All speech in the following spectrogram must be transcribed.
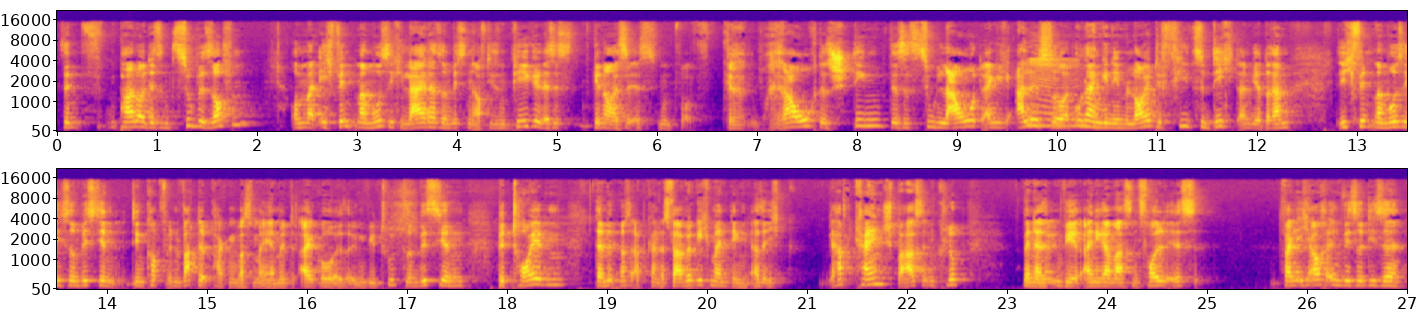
Sind, ein paar Leute sind zu besoffen. Und man, ich finde, man muss sich leider so ein bisschen auf diesen Pegel, es ist, genau, es ist raucht, es stinkt, es ist zu laut, eigentlich alles mm. so mhm. unangenehme Leute, viel zu dicht an dir dran ich finde, man muss sich so ein bisschen den Kopf in Watte packen, was man ja mit Alkohol irgendwie tut, so ein bisschen betäuben, damit man es ab kann. Das war wirklich mein Ding. Also ich habe keinen Spaß im Club, wenn er irgendwie einigermaßen voll ist, weil ich auch irgendwie so diese,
